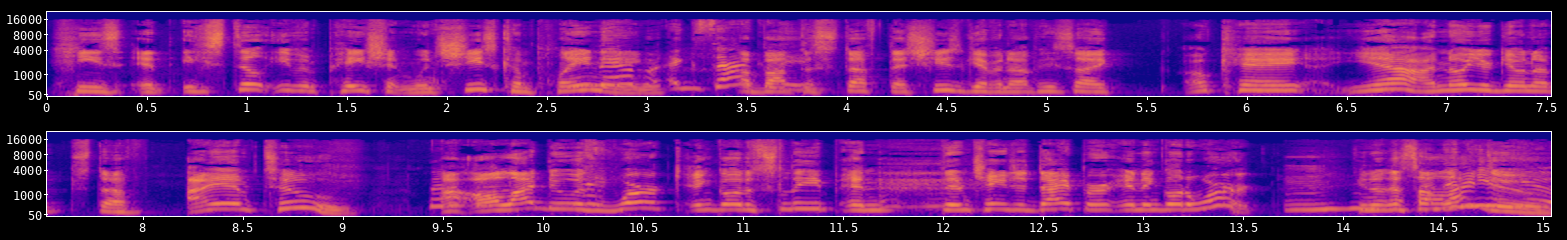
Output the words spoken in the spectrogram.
he's it, he's still even patient when she's complaining Never- exactly. about the stuff that she's giving up. He's like, okay, yeah, I know you're giving up stuff. I am too. I, all I do is work and go to sleep and then change a diaper and then go to work. Mm-hmm. You know, that's all I do. you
